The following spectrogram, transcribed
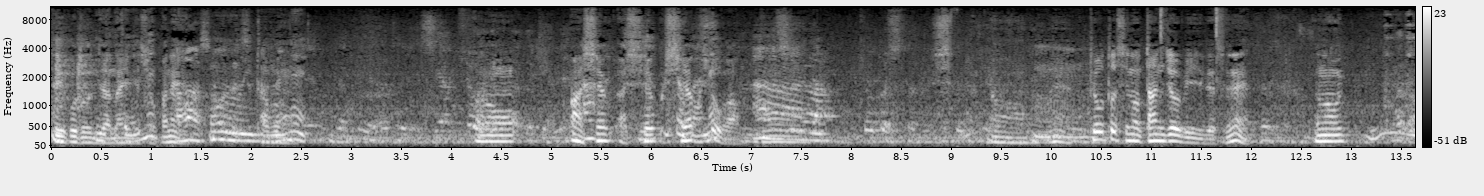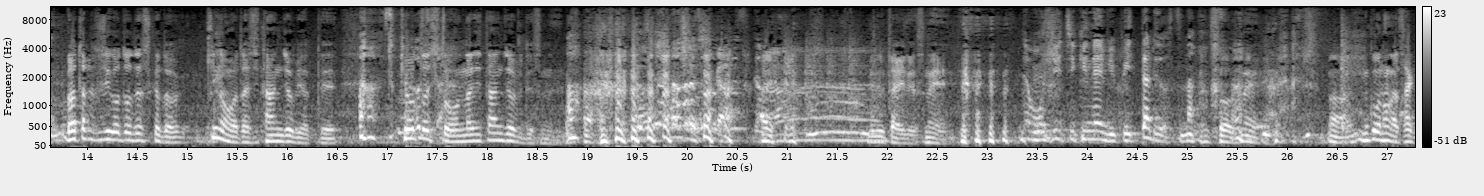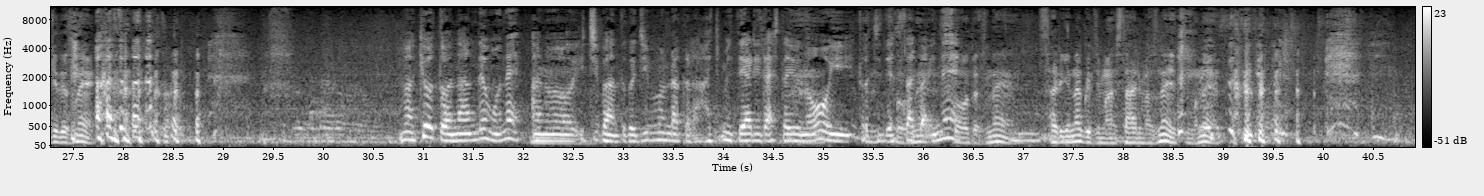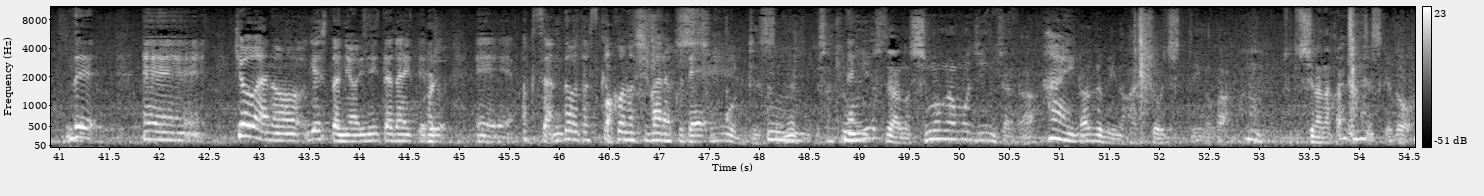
ていうことじゃないでしょうかね。あああそうですかね。ね。のあ市役あ市役市役所が、あうんね京都市の誕生日ですね。あの私事ですけど昨日私誕生日やって京都市と同じ誕生日ですね。はい、めでたいですね。ー でもおじいち記念日ぴったりですなそうですね。まあ向こうの方が先ですね。まあ京都は何でもねあの一番とか自分らから初めてやりだしたいうの多い土地ですさかいねそうですね。さりげなく自慢してはりますねいつもね。で、えー今日はあのゲストにおいでいただいてる、えー奥さんどうですか？このしばらくで。そうですね、うん。先ほどニュースであの下鴨神社がはい。ラグビーの発祥地っていうのがちょっと知らなかったんですけど、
